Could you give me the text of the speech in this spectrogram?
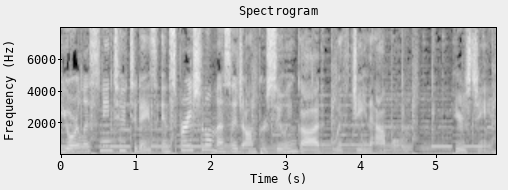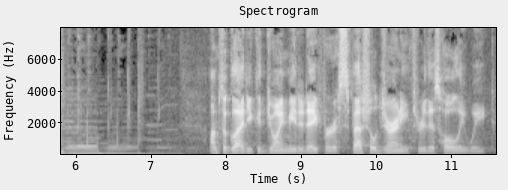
You're listening to today's inspirational message on pursuing God with Gene Appel. Here's Gene. I'm so glad you could join me today for a special journey through this Holy Week.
